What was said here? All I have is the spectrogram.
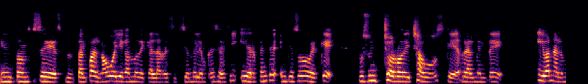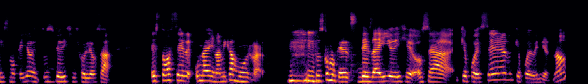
Entonces, pues, tal cual, ¿no? Voy llegando de que a la recepción de la empresa así y de repente empiezo a ver que pues un chorro de chavos que realmente iban a lo mismo que yo. Entonces yo dije, híjole, o sea, esto va a ser una dinámica muy rara. Entonces como que desde ahí yo dije, o sea, ¿qué puede ser? ¿Qué puede venir? ¿No?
